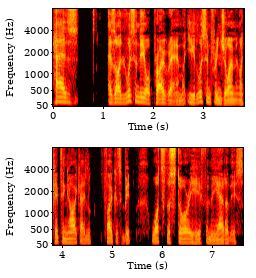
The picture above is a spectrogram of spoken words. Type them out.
has as I listened to your program, you listen for enjoyment. I kept thinking, oh, okay, look, focus a bit. What's the story here for me out of this?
